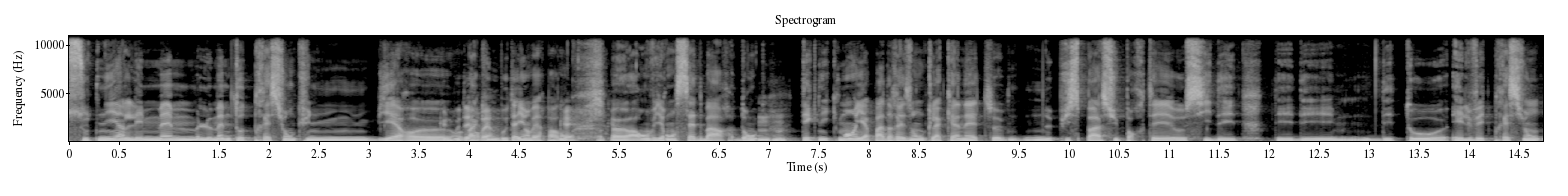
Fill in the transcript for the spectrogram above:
soutenir les mêmes, le même taux de pression qu'une bière, qu'une bouteille, bah, bouteille, en verre, pardon, à environ 7 bars. Donc mhm. techniquement, il n'y a pas de raison que la canette ne puisse pas supporter aussi des, des, des, des taux élevés de pression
